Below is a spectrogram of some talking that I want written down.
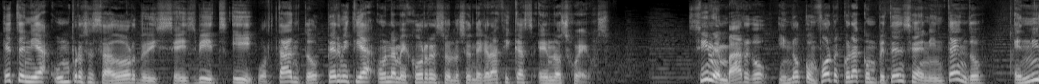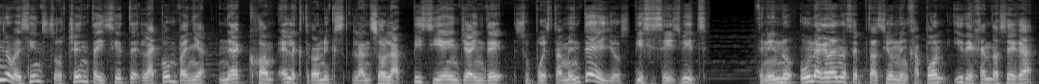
que tenía un procesador de 16 bits y, por tanto, permitía una mejor resolución de gráficas en los juegos. Sin embargo, y no conforme con la competencia de Nintendo, en 1987 la compañía Necom Electronics lanzó la PC Engine de, supuestamente ellos, 16 bits, teniendo una gran aceptación en Japón y dejando a Sega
